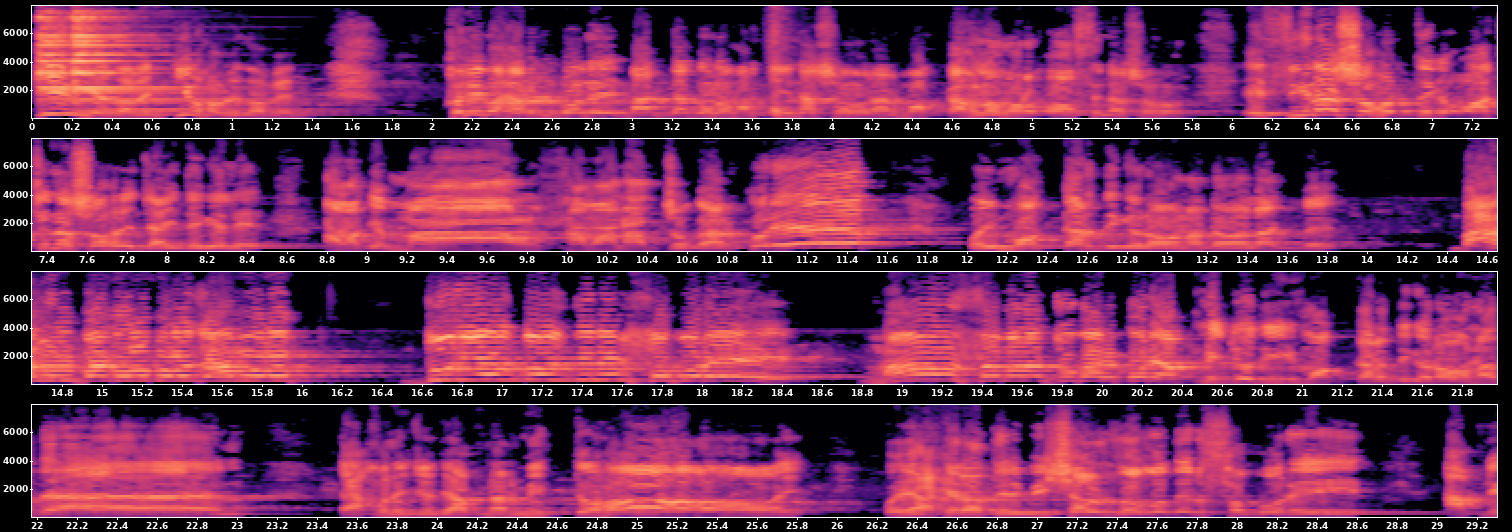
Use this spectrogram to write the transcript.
কি নিয়ে যাবেন? কীভাবে যাবেন? খলিফা হারুন বলে, বাগদাদ হলো আমার চীনা শহর আর মক্কা হলো আমার অচেনা শহর। এই চীনা শহর থেকে অচেনা শহরে যাইতে গেলে আমাকে মাল, সামানা জোগাড় করে ওই মক্কার দিকে রওনা দেওয়া লাগবে। বাহরুল পাগল বলে যাব দুনিয়ার দশ দিনের সফরে মাল, সামানা জোগাড় করে আপনি যদি মক্কার দিকে রওনা দেন, এখনই যদি আপনার মৃত্যু হয়, ওই আখেরাতের বিশাল জগতের সফরে আপনি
